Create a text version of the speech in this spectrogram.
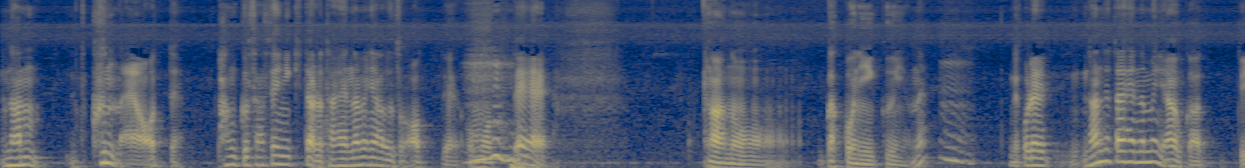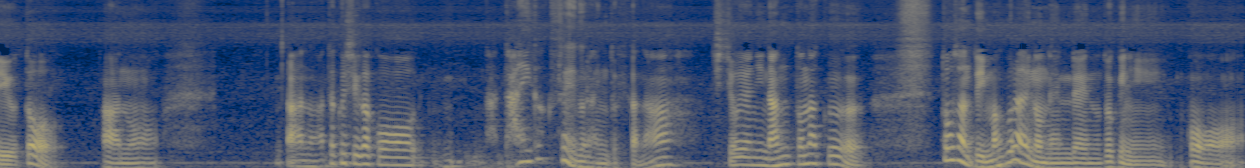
なん来んなよ」って「パンクさせに来たら大変な目に遭うぞ」って思って あの学校に行くんよね。うんでこれなんで大変な目に遭うかっていうとあのあの私がこう大学生ぐらいの時かな父親になんとなく「父さんって今ぐらいの年齢の時にこ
